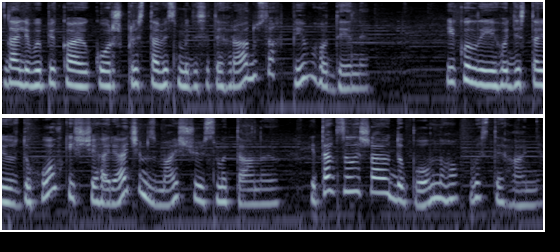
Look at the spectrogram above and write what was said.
Далі випікаю корж при 180 градусах півгодини. І коли його дістаю з духовки, ще гарячим змащую сметаною. І так залишаю до повного вистигання.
